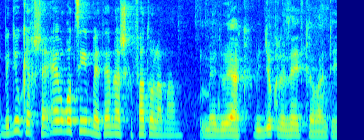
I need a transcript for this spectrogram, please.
בדיוק איך שהם רוצים בהתאם להשקפת עולמם. מדויק, בדיוק לזה התכוונתי.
